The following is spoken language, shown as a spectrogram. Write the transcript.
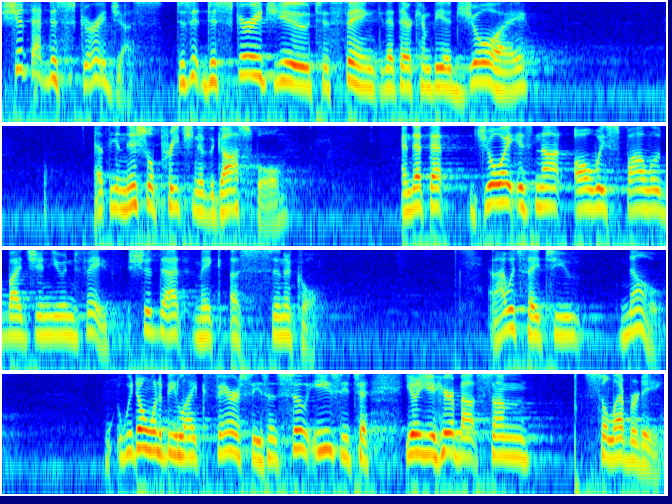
should that discourage us? Does it discourage you to think that there can be a joy at the initial preaching of the gospel and that that joy is not always followed by genuine faith? Should that make us cynical? And I would say to you, no. We don't want to be like Pharisees. And it's so easy to, you know, you hear about some celebrity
